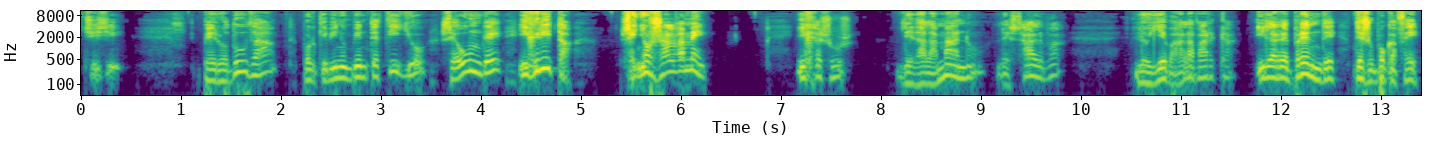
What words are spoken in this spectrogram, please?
Sí, sí. Pero duda porque viene un vientecillo, se hunde y grita, Señor, sálvame. Y Jesús le da la mano, le salva, lo lleva a la barca y le reprende de su poca fe.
